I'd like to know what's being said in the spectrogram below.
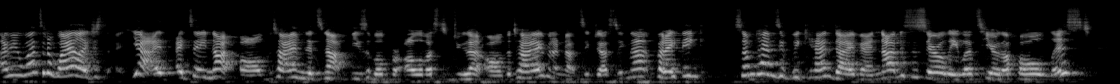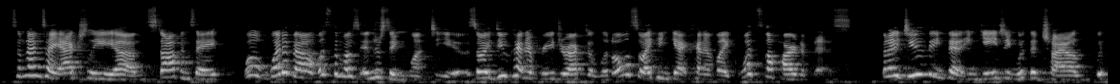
I mean, once in a while, I just, yeah, I'd, I'd, say not all the time. It's not feasible for all of us to do that all the time, and I'm not suggesting that. But I think sometimes if we can dive in, not necessarily let's hear the whole list. Sometimes I actually um, stop and say, well, what about what's the most interesting one to you? So I do kind of redirect a little so I can get kind of like, what's the heart of this? But I do think that engaging with a child with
